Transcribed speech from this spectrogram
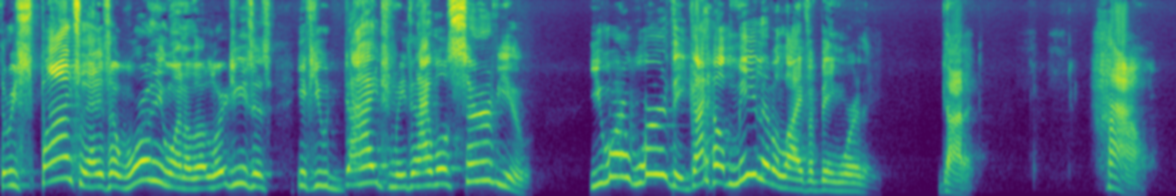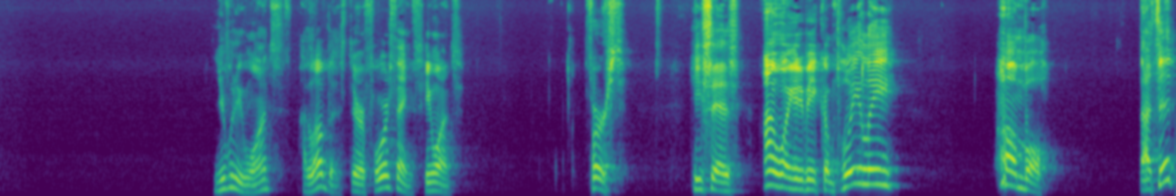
The response to that is a worthy one. Lord Jesus, if you died for me, then I will serve you. You are worthy. God help me live a life of being worthy. Got it. How? You know what he wants? I love this. There are four things he wants. First, he says, I want you to be completely humble. That's it.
